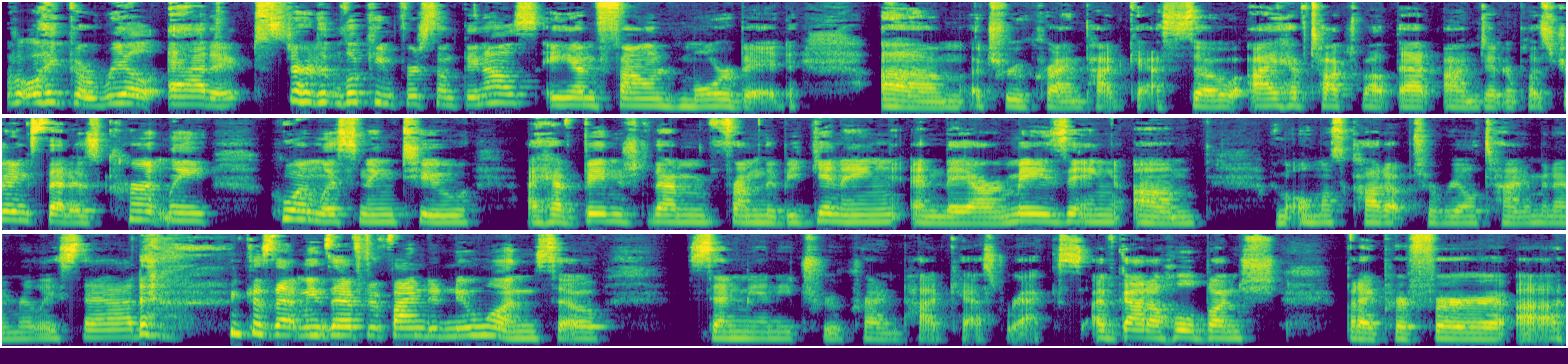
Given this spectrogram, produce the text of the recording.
like a real addict, started looking for something else and found Morbid, um, a true crime podcast. So I have talked about that on Dinner Plus Drinks. That is currently who I'm listening to. I have binged them from the beginning and they are amazing. Um, I'm almost caught up to real time and I'm really sad because that means I have to find a new one. So send me any true crime podcast recs. I've got a whole bunch, but I prefer uh,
